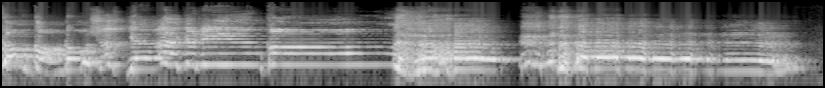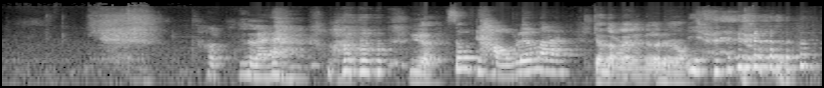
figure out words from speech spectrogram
không còn đủ sức vợ cho riêng con. Thật là yeah. xúc động lắm anh. Cho làm lại lần nữa được không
